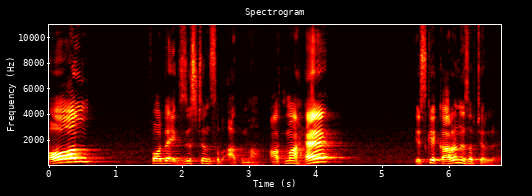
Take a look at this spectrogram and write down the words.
all for the existence of आत्मा आत्मा है, इसके कारण ये सब चल रहा है।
